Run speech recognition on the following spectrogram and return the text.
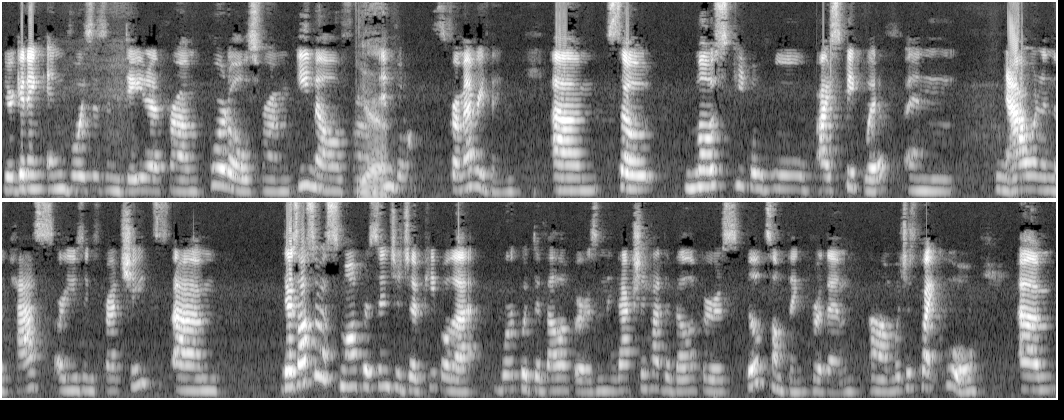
You're getting invoices and data from portals, from email, from yeah. invoice, from everything. Um, so most people who I speak with and now and in the past are using spreadsheets. Um, there's also a small percentage of people that work with developers and they've actually had developers build something for them, um, which is quite cool. Um,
